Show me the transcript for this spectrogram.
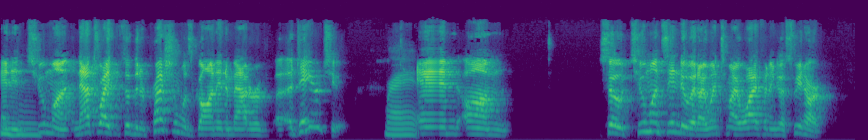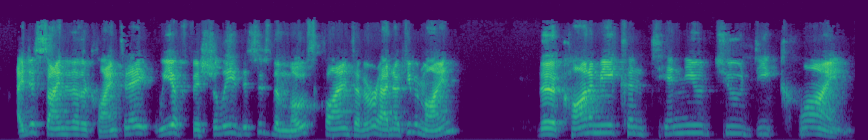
And in Mhm. two months, and that's why so the depression was gone in a matter of a day or two. Right. And um, so two months into it, I went to my wife and I go, sweetheart, I just signed another client today. We officially, this is the most clients I've ever had. Now, keep in mind, the economy continued to decline.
